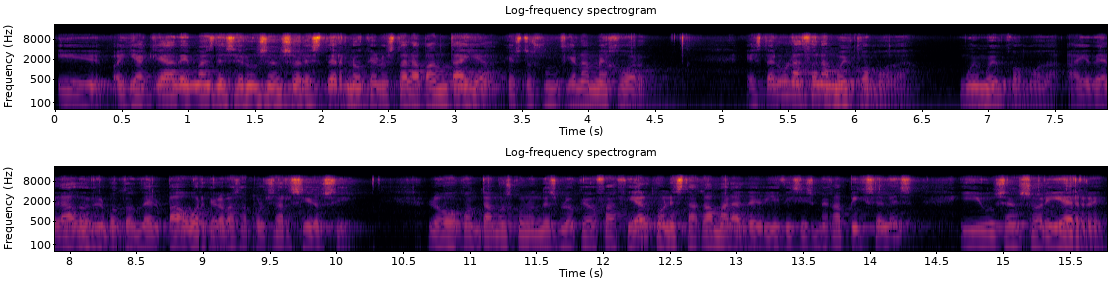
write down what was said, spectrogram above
y ya que además de ser un sensor externo, que no está en la pantalla, que estos funcionan mejor, está en una zona muy cómoda, muy muy cómoda. Ahí de lado en el botón del Power, que lo vas a pulsar sí o sí. Luego contamos con un desbloqueo facial con esta cámara de 16 megapíxeles y un sensor IR,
